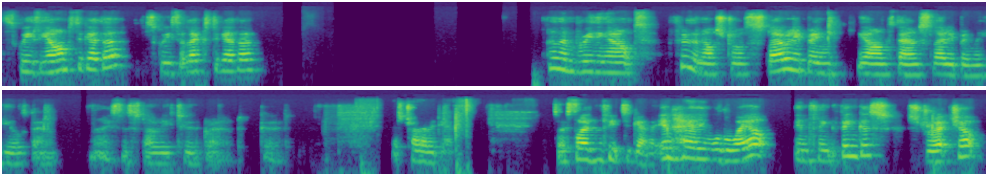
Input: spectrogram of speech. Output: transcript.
Squeeze the arms together, squeeze the legs together. And then breathing out through the nostrils, slowly bring the arms down, slowly bring the heels down. Nice and slowly to the ground. Good. Let's try that again. So slide the feet together, inhaling all the way up, interlink fingers, stretch up,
